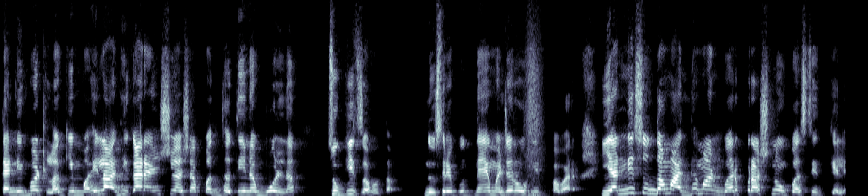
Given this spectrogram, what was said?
त्यांनी म्हटलं की महिला अधिकाऱ्यांशी अशा पद्धतीनं बोलणं चुकीचं होतं. दुसरे पुतणे म्हणजे रोहित पवार. यांनी सुद्धा माध्यमांवर प्रश्न उपस्थित केले.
